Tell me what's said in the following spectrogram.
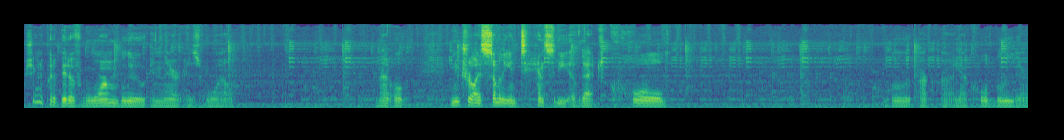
Actually going to put a bit of warm blue in there as well. And that will neutralize some of the intensity of that cold blue, or, uh, yeah, cold blue there.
